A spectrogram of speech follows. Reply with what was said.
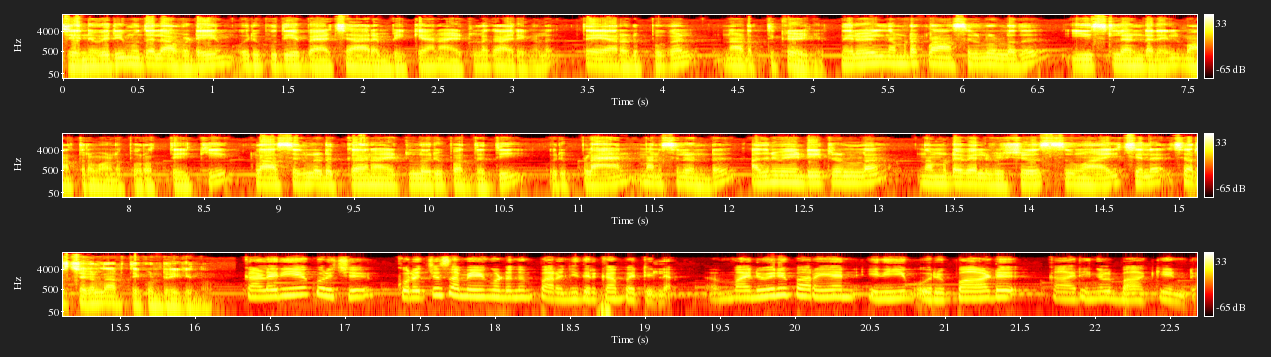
ജനുവരി മുതൽ അവിടെയും ഒരു പുതിയ ബാച്ച് ആരംഭിക്കാനായിട്ടുള്ള കാര്യങ്ങൾ തയ്യാറെടുപ്പുകൾ നടത്തി കഴിഞ്ഞു. നിലവിൽ നമ്മുടെ ക്ലാസ്സുകൾ ഉള്ളത് ഈസ്റ്റ് ലണ്ടനിൽ മാത്രമാണ്. പുറത്തേക്ക് ക്ലാസ്സുകൾ എടുക്കാനായിട്ടുള്ള ഒരു പദ്ധതി ഒരു പ്ലാൻ മനസ്സിലുണ്ട്. അതിനു വേണ്ടിയിട്ടുള്ള നമ്മുടെ വെൽവിഷേഴ്സുമായി ചില ചർച്ചകൾ നടത്തിക്കൊണ്ടിരിക്കുന്നു. കളരിയെ കുറിച്ച് കുറച്ച് സമയം കൊണ്ടൊന്നും പറഞ്ഞു തീർക്കാൻ പറ്റില്ല. മനുവിന് പറയാൻ ഇനിയും ഒരുപാട് കാര്യങ്ങൾ ബാക്കിയുണ്ട്.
